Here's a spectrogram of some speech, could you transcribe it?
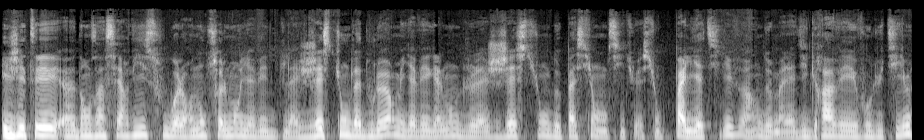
Et j'étais euh, dans un service où, alors non seulement il y avait de la gestion de la douleur, mais il y avait également de la gestion de patients en situation palliative, hein, de maladies graves et évolutives.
